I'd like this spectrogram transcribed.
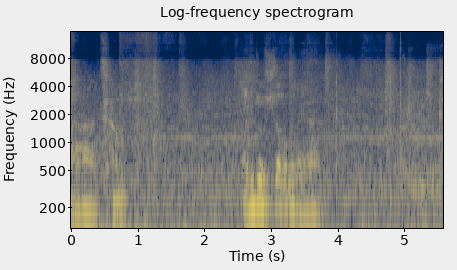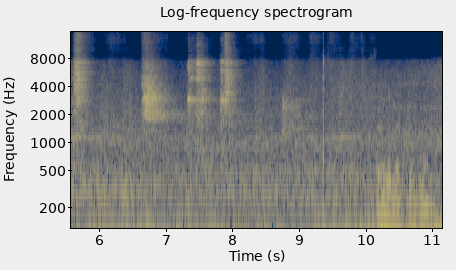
아, 참. 완전 수작업이네. 쏠면 냈거고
